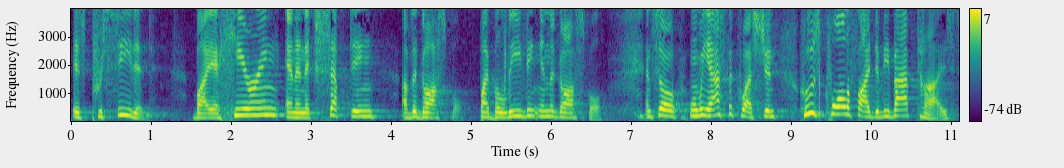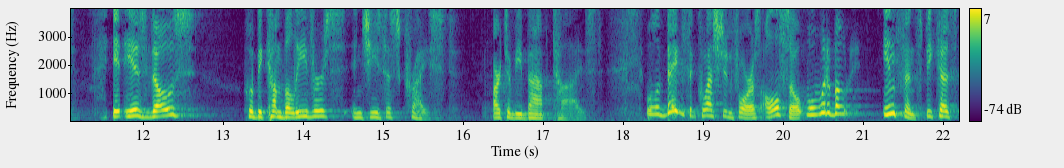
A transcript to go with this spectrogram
is preceded by a hearing and an accepting of the gospel, by believing in the gospel. And so when we ask the question, who's qualified to be baptized? It is those who become believers in Jesus Christ are to be baptized. Well, it begs the question for us also well, what about infants? Because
